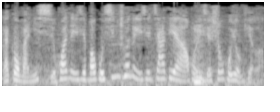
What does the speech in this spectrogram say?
来购买你喜欢的一些，包括新春的一些家电啊，或者一些生活用品了。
